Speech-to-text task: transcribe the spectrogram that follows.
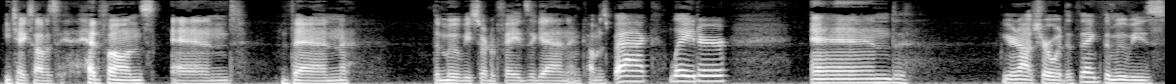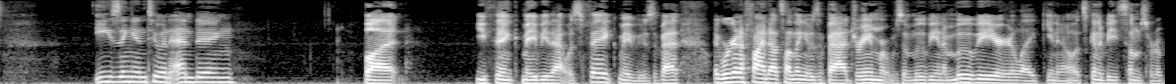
he takes off his headphones and then the movie sort of fades again and comes back later and you're not sure what to think. The movie's easing into an ending, but you think maybe that was fake, maybe it was a bad like we're gonna find out something it was a bad dream or it was a movie in a movie or like you know it's gonna be some sort of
